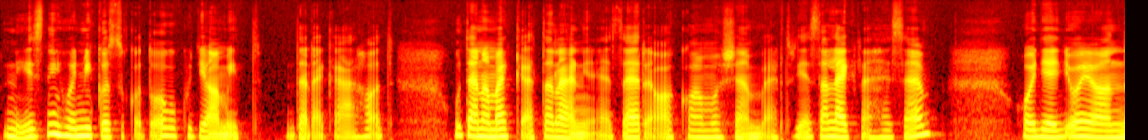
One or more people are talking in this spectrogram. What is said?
nézni, hogy mik azok a dolgok, ugye, amit delegálhat. Utána meg kell találni ez erre alkalmas embert. Ugye ez a legnehezebb, hogy egy olyan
